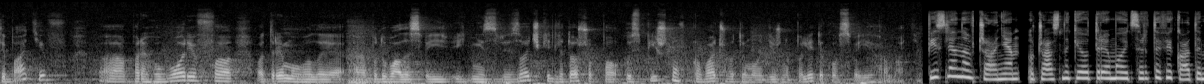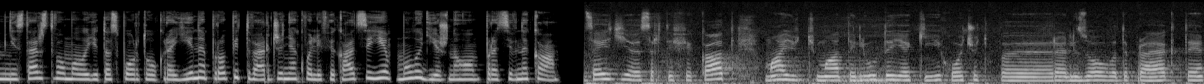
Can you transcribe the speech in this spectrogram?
дебатів. Переговорів отримували, будували свої рідні зв'язочки для того, щоб е, успішно впроваджувати молодіжну політику в своїй громаді. Після навчання учасники отримують сертифікати Міністерства молоді та спорту України про підтвердження кваліфікації молодіжного працівника. Цей сертифікат мають мати люди, які хочуть е, реалізовувати проекти,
